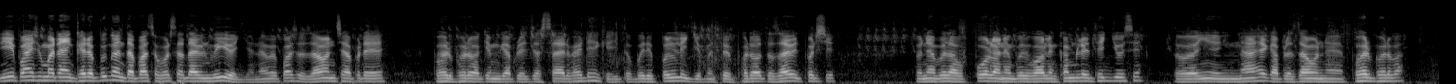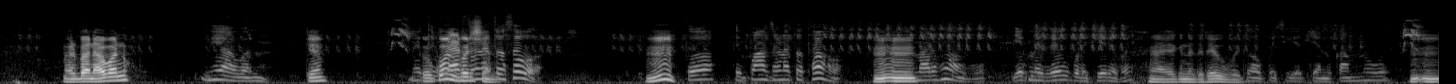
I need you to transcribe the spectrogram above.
એ પાંચું માટે અહીં ઘરે પૂગ્યો ને પાછો વરસાદ આવીને વયો ગયો. ને હવે પાછું જવાનું છે આપણે ભર ભરવા, કેમ કે આપણે જે સાર વાઢીએ કે એ તો બધી પલળી ગઈ પણ ભરવા તો જાવી જ પડશે. તો ને બધા પોલ અને બધું વાલીને કમ્પ્લીટ થઈ ગયું છે. તો અહીંયા ના છે કે આપણે જવાનું ભર ભરવા? મારા બાને આવવાનું? નહીં આવવાનું. કેમ? તો કોણ ભરશે તો સવો. હમ? તો તે પાંચ જણા તો થાહો. હમ મારે શું આવવું? એકને જ રહેવું પડે ઘેરે ભાઈ હા એકને તો રહેવું પડે. તો પછી અત્યારનું કામ ન હોય. હમ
